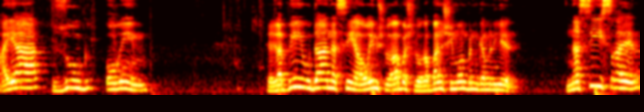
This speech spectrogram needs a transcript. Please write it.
היה זוג הורים, רבי יהודה הנשיא, ההורים שלו, אבא שלו, רבן שמעון בן גמליאל, נשיא ישראל,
